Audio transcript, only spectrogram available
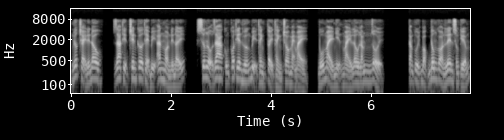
Nước chảy đến đâu, da thịt trên cơ thể bị ăn mòn đến đấy, xương lộ ra cũng có thiên hướng bị thanh tẩy thành cho mẹ mày, bố mày nhịn mày lâu lắm rồi. Cặm tụi bọc đông gòn lên sông kiếm,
